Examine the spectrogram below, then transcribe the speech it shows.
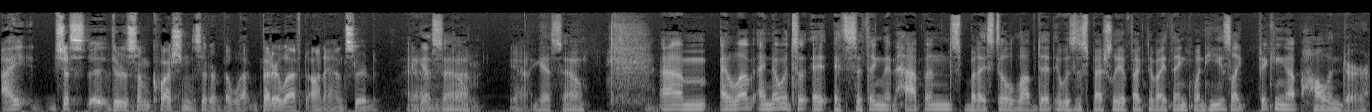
I just uh, there's some questions that are better left unanswered. I guess so. um, yeah. I guess so. Um, I love. I know it's a it- it's a thing that happens, but I still loved it. It was especially effective, I think, when he's like picking up Hollander.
